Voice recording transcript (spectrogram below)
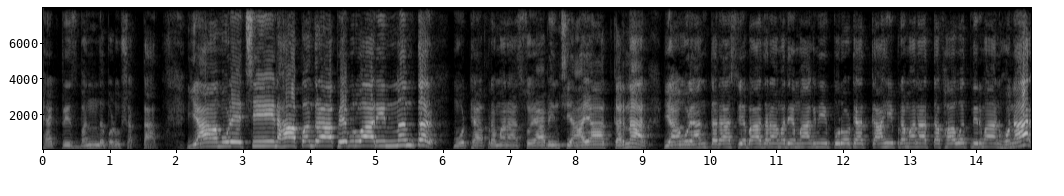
फॅक्टरीज बंद पडू शकतात. यामुळे चीन हा पंधरा फेब्रुवारी नंतर मोठ्या प्रमाणात सोयाबीनची आयात करणार. यामुळे आंतरराष्ट्रीय बाजारामध्ये मागणी पुरवठ्यात काही प्रमाणात तफावत निर्माण होणार.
